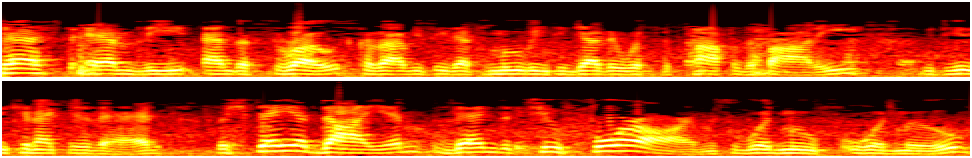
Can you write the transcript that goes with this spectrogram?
chest and the and the throat, because obviously that's moving together with the top of the body, which is connected to the head. The adayim, then the two forearms would move would move.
